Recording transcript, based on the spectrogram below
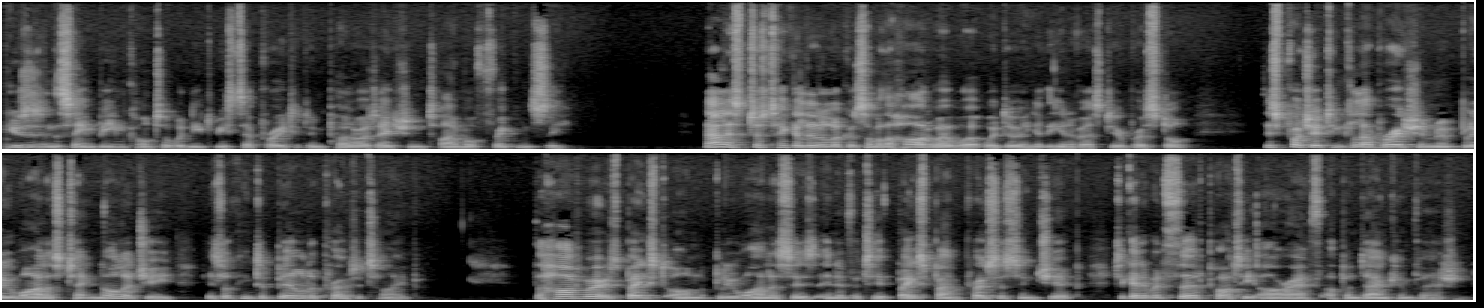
Users in the same beam contour would need to be separated in polarization, time, or frequency. Now let's just take a little look at some of the hardware work we're doing at the University of Bristol. This project, in collaboration with Blu Wireless Technology, is looking to build a prototype. The hardware is based on Blu Wireless's innovative baseband processing chip, together with third-party RF up and down conversion.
